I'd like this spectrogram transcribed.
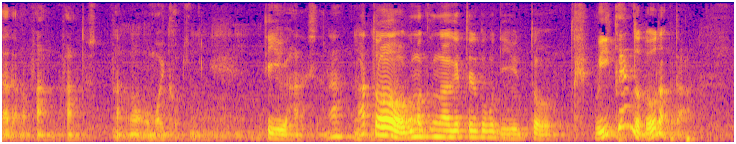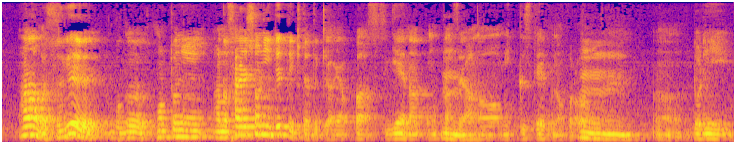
ただのファンファンの思い込みっていう話だな、あと小熊君が挙げてるところで言うとウィークエンドどうだった？あなんかすげえ僕本当にあの最初に出てきた時はやっぱすげえなと思ったんですよ、うん、あのミックステープの頃、うん、うん、ドリー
